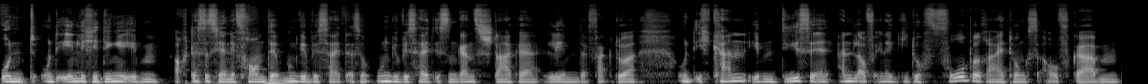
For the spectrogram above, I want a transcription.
und, und ähnliche Dinge eben, auch das ist ja eine Form der Ungewissheit. Also Ungewissheit ist ein ganz starker lähmender Faktor. Und ich kann eben diese Anlaufenergie durch Vorbereitungsaufgaben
